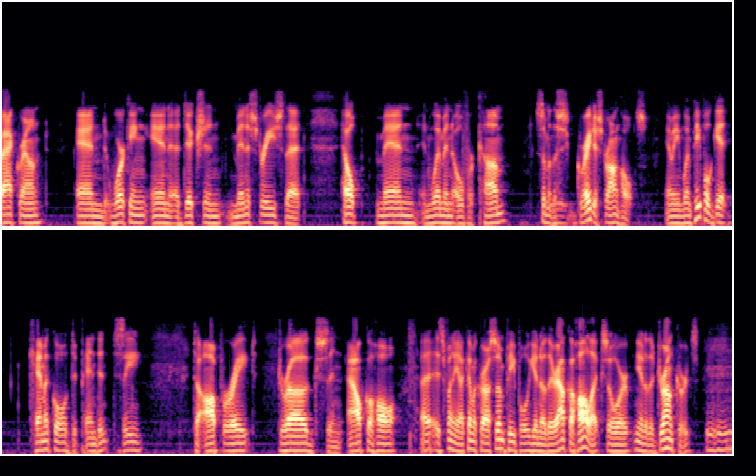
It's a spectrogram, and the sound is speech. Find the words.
background and working in addiction ministries that help men and women overcome some of the greatest strongholds. I mean, when people get chemical dependency to opiate drugs and alcohol. Uh, it's funny. I come across some people. You know, they're alcoholics or you know they're drunkards, mm-hmm.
